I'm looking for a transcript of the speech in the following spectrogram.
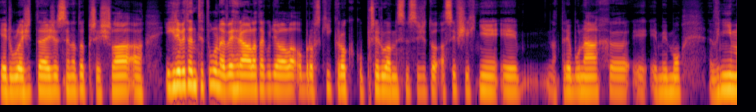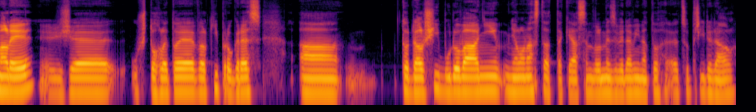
je důležité, že se na to přišla a i kdyby ten titul nevyhrála, tak udělala obrovský krok kupředu a myslím si, že to asi všichni i na tribunách eh, i, i mimo vnímali, že už tohle to je velký progres a to další budování mělo nastat, tak já jsem velmi zvědavý na to, eh, co přijde dál.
